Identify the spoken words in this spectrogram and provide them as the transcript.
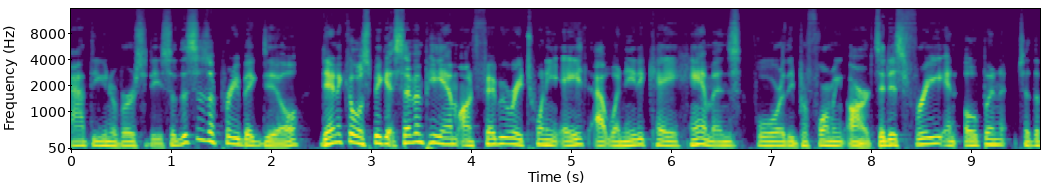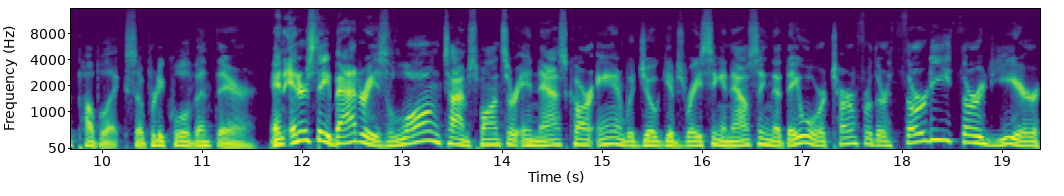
at the university. So, this is a pretty big deal. Danica will speak at 7 p.m. on February 28th at Juanita K. Hammons for the Performing Arts. It is free and open to the public. So, pretty cool event there. And Interstate Batteries, longtime sponsor in NASCAR and with Joe Gibbs Racing, announcing that they will return for their 33rd year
